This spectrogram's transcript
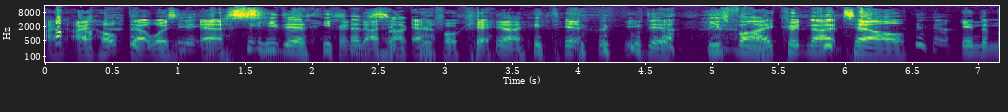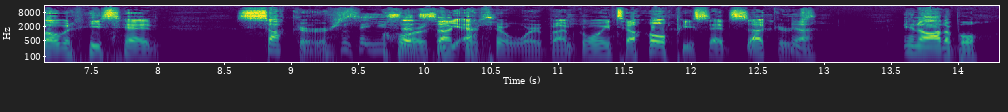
I, I hope that was an S. He did. He said not an suckers. F, okay. Yeah, he did. He did. He's fine. I could not tell in the moment he said suckers He or said the suckers. other word, but I'm going to hope he said suckers. Yeah. Inaudible.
